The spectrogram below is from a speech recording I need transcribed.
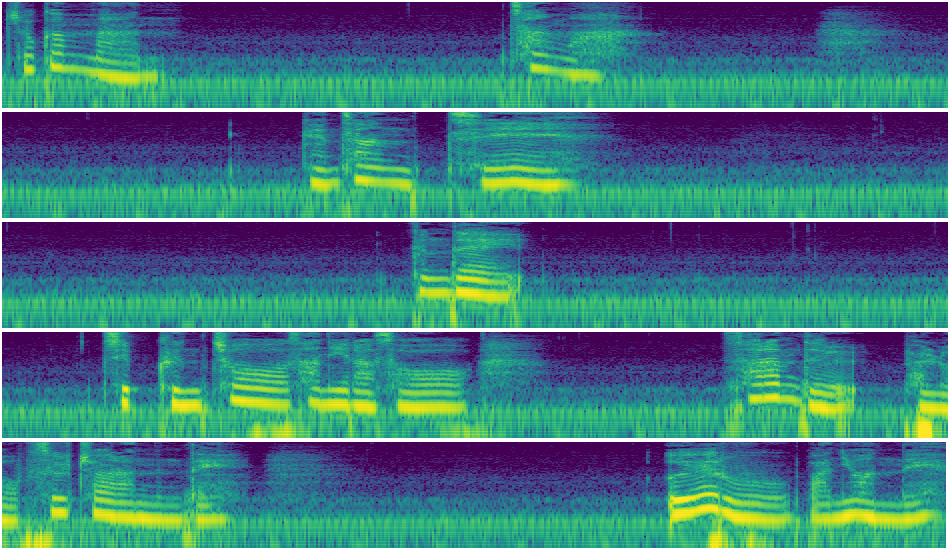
조금만 참아. 괜찮지? 근데 집 근처 산이라서 사람들 별로 없을 줄 알았는데 의외로 많이 왔네.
